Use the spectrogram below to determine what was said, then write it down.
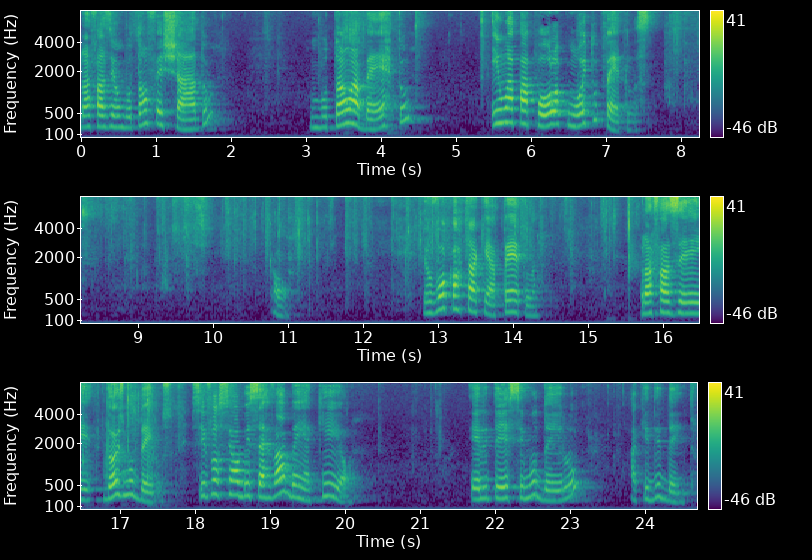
Para fazer um botão fechado, um botão aberto e uma papoula com oito pétalas. Ó. Eu vou cortar aqui a pétala para fazer dois modelos. Se você observar bem aqui, ó, ele tem esse modelo aqui de dentro.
